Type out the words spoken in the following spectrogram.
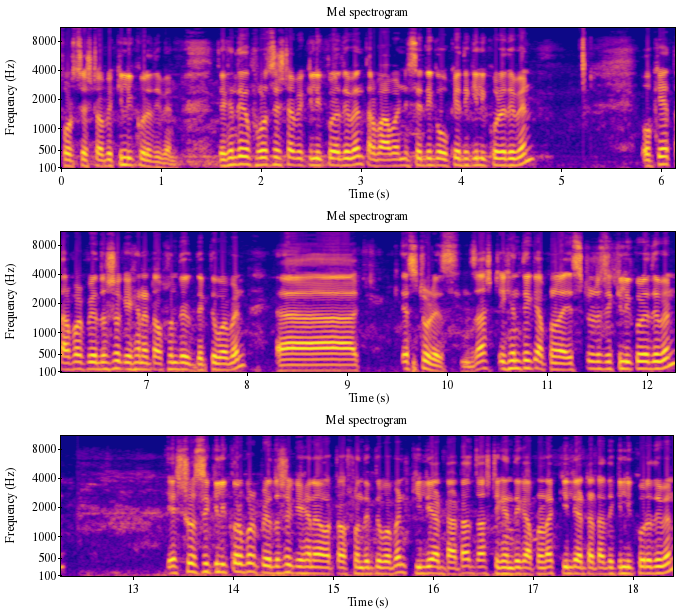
ফোর্স স্টপে ক্লিক করে দেবেন। তো এখান থেকে ফোর্স স্টপে ক্লিক করে দেবেন, তারপর আবার নিচের দিকে ওকেতে ক্লিক করে দেবেন। ওকে তারপর প্রিয় দর্শক, এখানে একটা অপশন দেখতে পাবেন স্টোরেজ জাস্ট এখান থেকে আপনারা স্টোরেজে ক্লিক করে দেবেন। স্টোরেজে ক্লিক করার পর প্রিয় দর্শক, এখানে একটা অপশন দেখতে পাবেন ক্লিয়ার ডাটা জাস্ট এখান থেকে আপনারা ক্লিয়ার ডাটাতে ক্লিক করে দেবেন।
